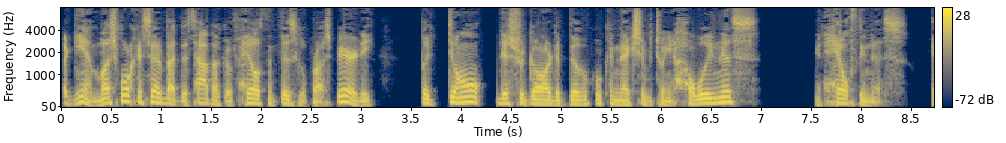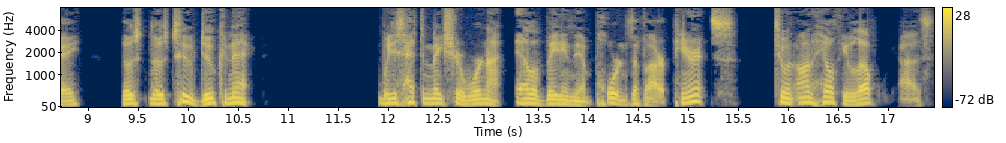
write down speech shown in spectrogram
again, much more concerned about the topic of health and physical prosperity, but don't disregard the biblical connection between holiness and healthiness. Okay. Those, those two do connect. We just have to make sure we're not elevating the importance of our appearance to an unhealthy level, guys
